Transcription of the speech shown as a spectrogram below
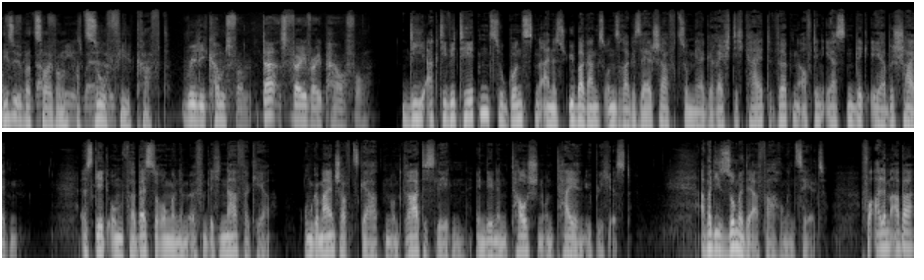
Diese Überzeugung hat so viel Kraft. Really comes from. That's very, very powerful. Die Aktivitäten zugunsten eines Übergangs unserer Gesellschaft zu mehr Gerechtigkeit wirken auf den ersten Blick eher bescheiden. Es geht um Verbesserungen im öffentlichen Nahverkehr, um Gemeinschaftsgärten und Gratisläden, in denen Tauschen und Teilen üblich ist. Aber die Summe der Erfahrungen zählt. Vor allem aber,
